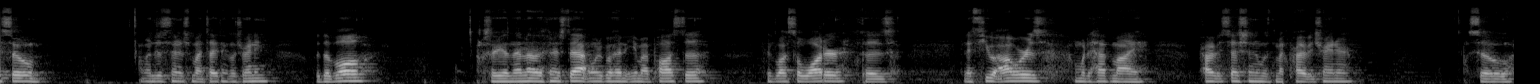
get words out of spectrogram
So I just finished my technical training with the ball. So yeah, now that I finished that, I'm gonna go ahead and eat my pasta, drink lots of water, because in a few hours, I'm gonna have my private session with my private trainer. So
